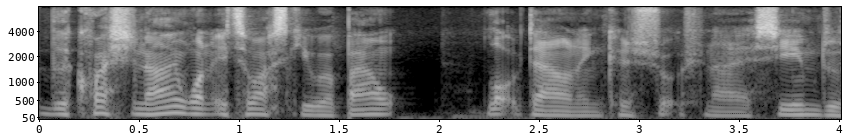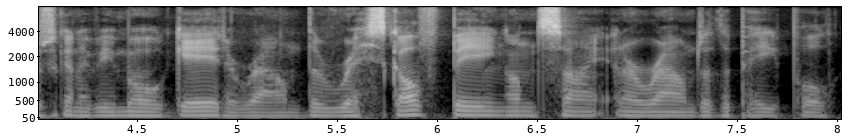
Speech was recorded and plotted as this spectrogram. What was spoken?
the question I wanted to ask you about lockdown in construction, I assumed was going to be more geared around the risk of being on site and around other people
